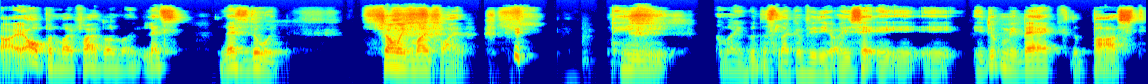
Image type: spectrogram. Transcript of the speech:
I open my file. him, Let's let's do it. Showing my file. he, my goodness, like a video. He said he, he he- took me back the past.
